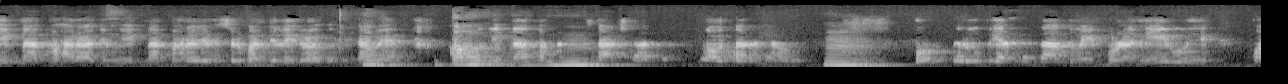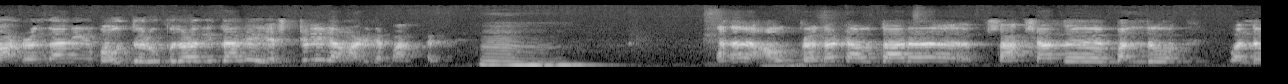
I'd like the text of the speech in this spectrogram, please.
ಏಕನಾಥ್ ಮಹಾರಾಜರು ಏಕನಾಥ್ ಮಹಾರಾಜರ ಹೆಸರು ಬರ್ದಿಲ್ಲ ಇದ್ರೊಳಗ. ಏಕನಾಥ್. ಸಾಕ್ಷಾತ್ ಅವತಾರನೇ ಅವರು. ಬೌದ್ಧ ರೂಪಿ ತುಮಿ ಪೂರ್ಣ. ನೀವು ಪಾಂಡುರಂಗ ನೀವು ಬೌದ್ಧ ರೂಪದೊಳಗಿದ್ದಾಗ ಎಷ್ಟು ಲೀಲಾ ಮಾಡಿದಪ್ಪ ಅಂತ ಹೇಳಿ ಹ್ಮ್. ಯಾಕಂದ್ರೆ ಅವ್ ಪ್ರಗಟ ಅವತಾರ ಸಾಕ್ಷಾತ್ ಬಂದು ಒಂದು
